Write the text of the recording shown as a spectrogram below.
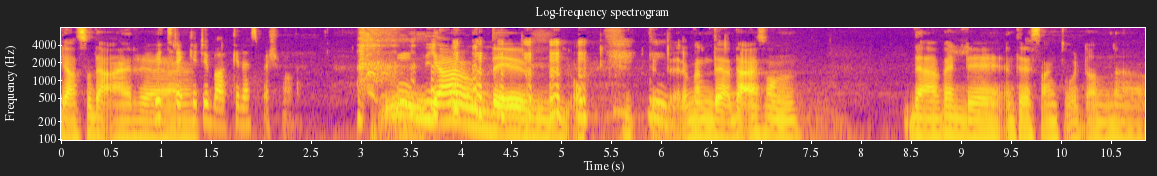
Ja, så det er vi eh, trekker tilbake det spørsmålet. Ja, det opp til dere. Men det, det er sånn Det er veldig interessant hvordan eh,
